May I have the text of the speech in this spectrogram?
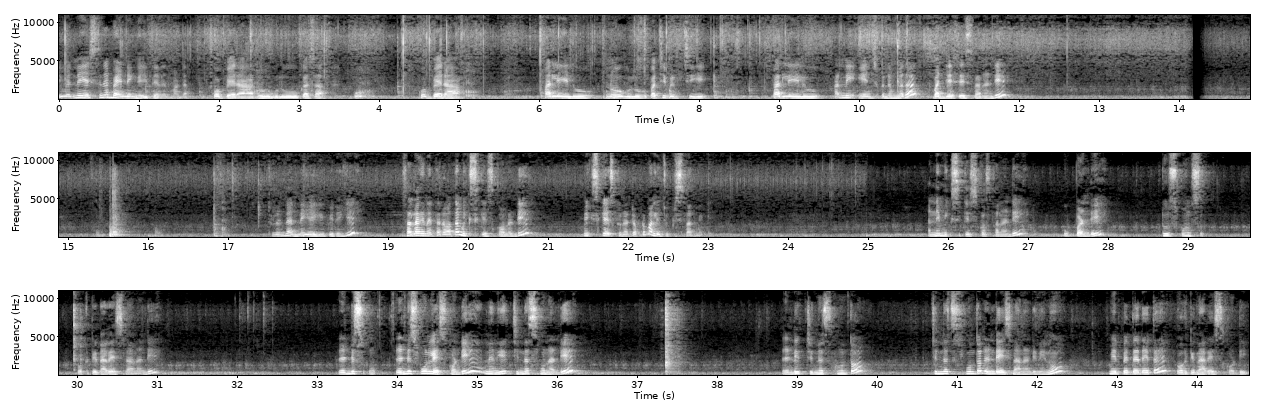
ఇవన్నీ వేస్తేనే బైండింగ్ అవుతుంది అనమాట కొబ్బెర నువ్వులు గస కొబ్బెర పల్లీలు నూగులు పచ్చిమిర్చి పల్లీలు అన్నీ వేయించుకున్నాం కదా బంద్ చేసేస్తానండి. చూడండి అన్నీ వేగిపోయినాయి. చల్లగిన తర్వాత మిక్సీకి వేసుకోవాలండి. మిక్సీకి వేసుకునేటప్పుడు మళ్ళీ చూపిస్తాను మీకు. అన్నీ మిక్సీకి వేసుకొస్తానండి. ఉప్పు అండి టూ స్పూన్స్ ఒకటిన్నర వేసినానండి. రెండు స్పూ రెండు స్పూన్లు వేసుకోండి. నేను ఇది చిన్న స్పూన్ అండి. రెండు చిన్న స్పూన్తో చిన్న స్పూన్తో రెండు వేసినానండి నేను. మీరు పెద్దదైతే ఒకటిన్నర వేసుకోండి.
